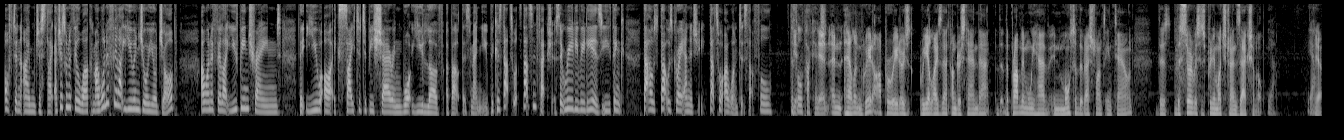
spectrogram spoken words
often I'm just like, I just want to feel welcome. I want to feel like you enjoy your job. I want to feel like you've been trained, that you are excited to be sharing what you love about this menu, because that's what that's infectious. It really, really is. You think that was that was great energy. That's what I want. It's that full the Yeah, full package. And, and Helen, great operators realize that, understand that. The, the problem we have in most of the restaurants in town, this, the service is pretty much transactional. Yeah. Yeah. Yeah.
